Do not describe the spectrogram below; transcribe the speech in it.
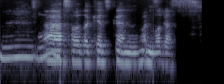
Mm, Uh, so the kids can, when we'll just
